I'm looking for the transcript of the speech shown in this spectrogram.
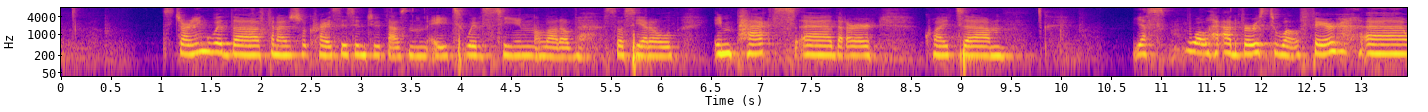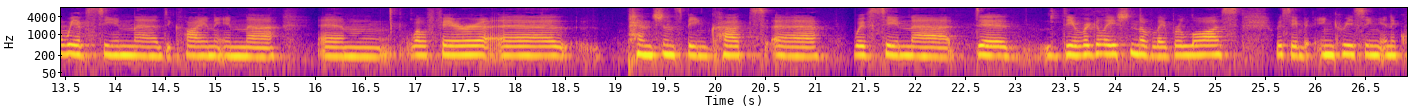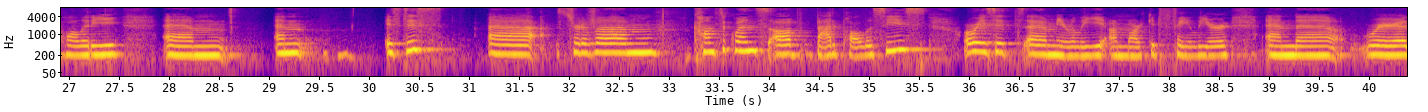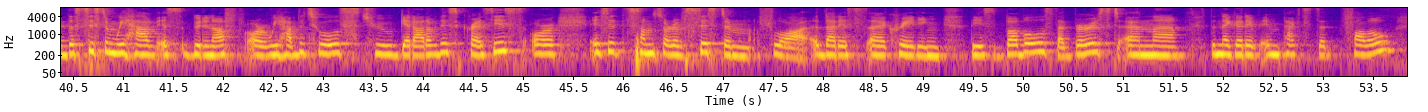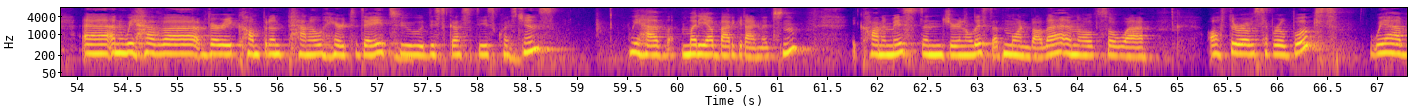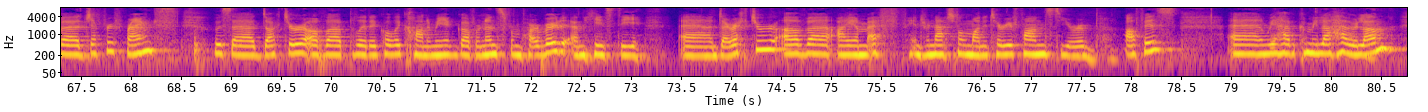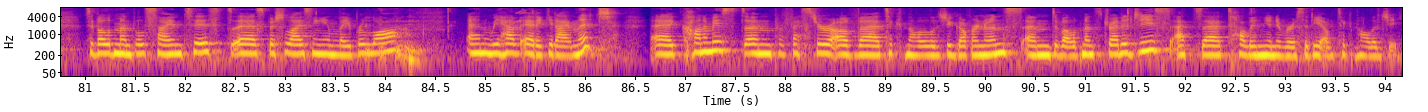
starting with the financial crisis in 2008, we've seen a lot of societal impacts uh, that are quite um, yes, well, adverse to welfare. Uh, we have seen a decline in uh, welfare, uh, pensions being cut. Uh, we've seen uh, the deregulation of labor laws. We've seen increasing inequality. Um, and is this sort of a um, consequence of bad policies? Is it uh, merely a market failure and uh, where the system we have is good enough or we have the tools to get out of this crisis? Or is it some sort of system flaw that is uh, creating these bubbles that burst and the negative impacts that follow? And we have a very competent panel here today to discuss these questions. We have Maria Berg economist and journalist at Morgenbladet and also author of several books. We have uh, Jeffrey Franks, who's a doctor of uh, political economy and governance from Harvard, and he's the uh, director of uh, IMF, International Monetary Fund's Europe office. And we have Camilla Houeland, developmental scientist uh, specializing in labor law. And we have Erik Reinert, economist and professor of uh, technology governance and development strategies at Tallinn University of Technology.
